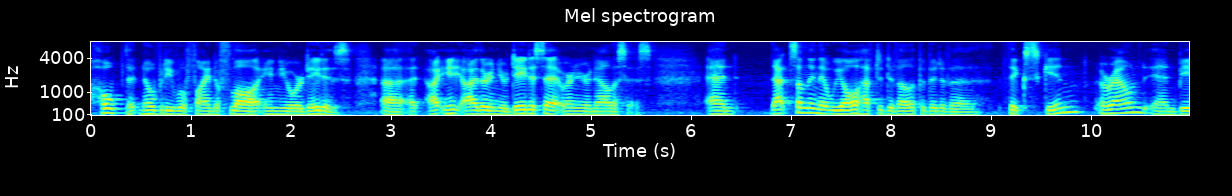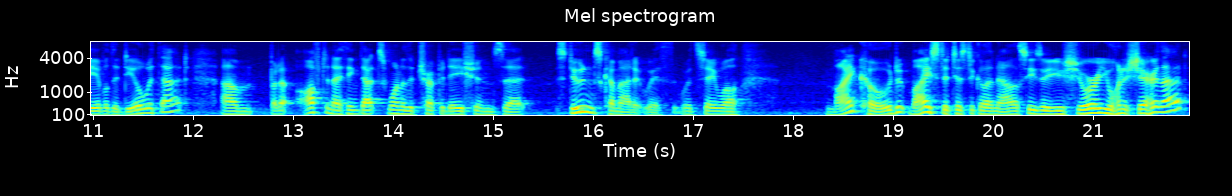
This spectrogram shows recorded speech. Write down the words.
hope that nobody will find a flaw in your data's, uh, either in your data set or in your analysis. And that's something that we all have to develop a bit of a thick skin around and be able to deal with that. Um, but often I think that's one of the trepidations that students come at it with, would say, well, my code, my statistical analyses, are you sure you want to share that?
